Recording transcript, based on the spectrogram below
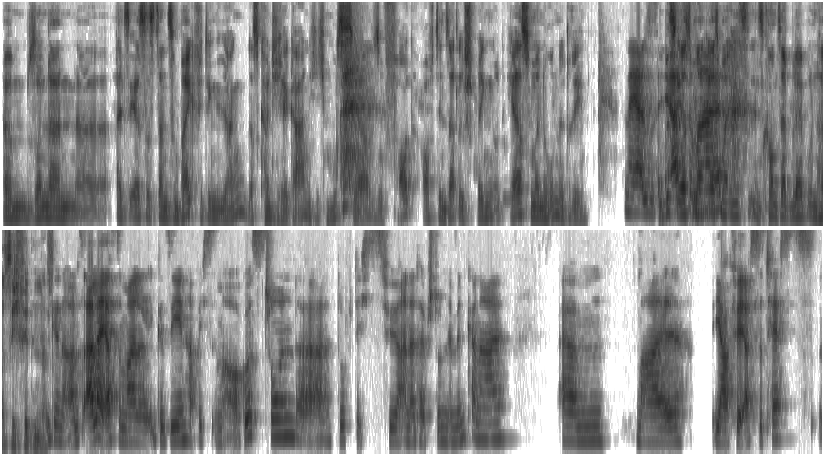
ähm, sondern äh, als erstes dann zum Bikefitting gegangen? Das könnte ich ja gar nicht. Ich muss ja sofort auf den Sattel springen und erstmal eine Runde drehen. Naja, also du bist erstmal erstmal ins, ins Concept Lab und hast dich fitten lassen. Genau, das allererste Mal gesehen habe ich es im August schon. Da durfte ich es für anderthalb Stunden im Windkanal ähm, mal ja, für erste Tests äh,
